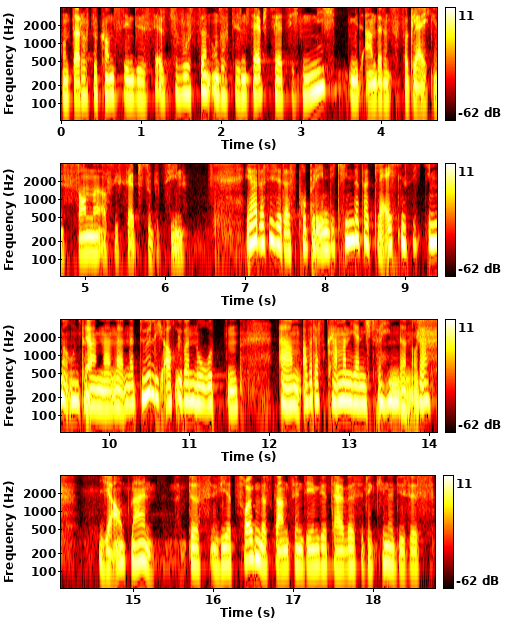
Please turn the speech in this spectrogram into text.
und dadurch bekommt es eben dieses Selbstbewusstsein und auch diesem Selbstwert, sich nicht mit anderen zu vergleichen, sondern auf sich selbst zu beziehen. Ja, das ist ja das Problem. Die Kinder vergleichen sich immer untereinander, ja. natürlich auch über Noten. Ähm, aber das kann man ja nicht verhindern, oder? Ja und nein. Das, wir erzeugen das Ganze, indem wir teilweise den Kindern dieses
